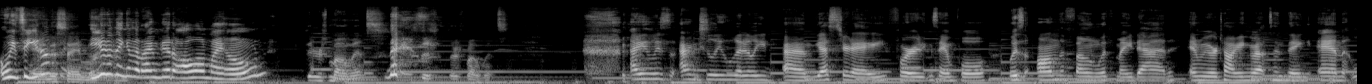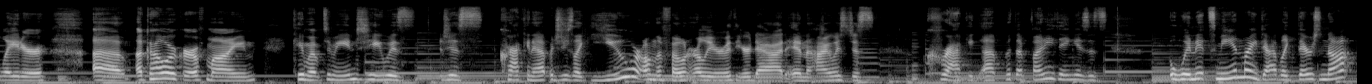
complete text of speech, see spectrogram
Wait, so you don't the same you don't think that I'm good all on my own? There's moments. there's, there's moments. I was actually literally um, yesterday, for an example, was on the phone with my dad, and we were talking about something. And later, um, a coworker of mine came up to me, and she was just cracking up, and she's like, "You were on the phone earlier with your dad," and I was just cracking up. But the funny thing is, is when it's me and my dad, like, there's not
